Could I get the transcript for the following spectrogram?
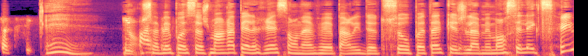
toxique. Hein? Non, je savais pas ça. Je m'en rappellerais si on avait parlé de tout ça ou peut-être que j'ai la mémoire sélective,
